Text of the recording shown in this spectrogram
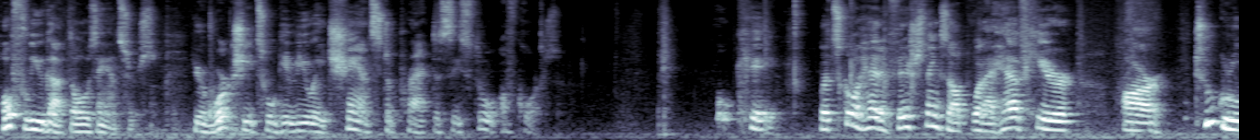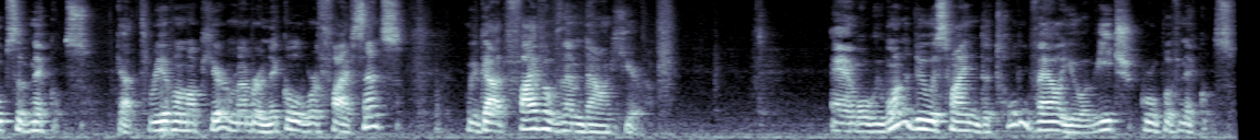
Hopefully you got those answers. Your worksheets will give you a chance to practice these through, of course. Okay, let's go ahead and finish things up. What I have here are two groups of nickels. Got three of them up here. Remember, a nickel worth five cents. We've got five of them down here. And what we want to do is find the total value of each group of nickels.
